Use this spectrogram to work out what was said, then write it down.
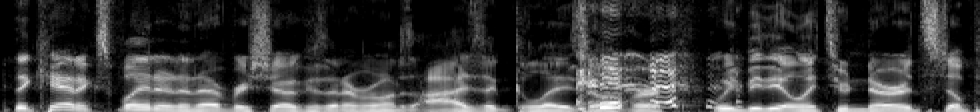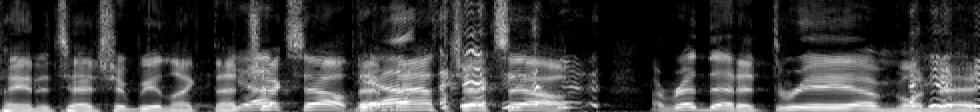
they, they can't explain it in every show because then everyone's eyes would glaze over. We'd be the only two nerds still paying attention, being like, that Yep. checks out. That Yep. math checks out. I read that at 3 a.m. one day.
